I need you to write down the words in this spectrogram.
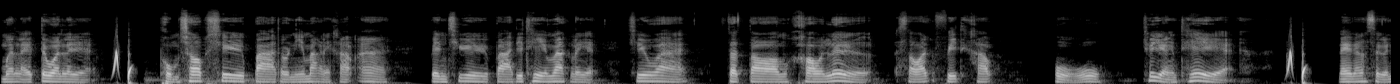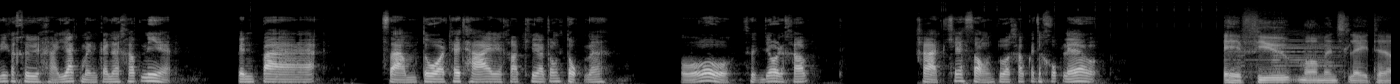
เหมือนหลายตัวเลยอะผมชอบชื่อปลาตัวนี้มากเลยครับ อ่า เป็นชื่อปลาที่เท่มากเลยอะชื่อว่า Storm Crawler Swordfish ครับโหชื่ออย่างเท่อะในหนังสือนี่ก็คือหายากเหมือนกันนะครับ เนี่ย เป็นปลาสามตัวท้ายๆเลยครับ ที่เราต้องตกนะ โอ้สุดยอดครับ ขาดแค่สองตัวครับก็จะครบแล้ว A few moments later.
